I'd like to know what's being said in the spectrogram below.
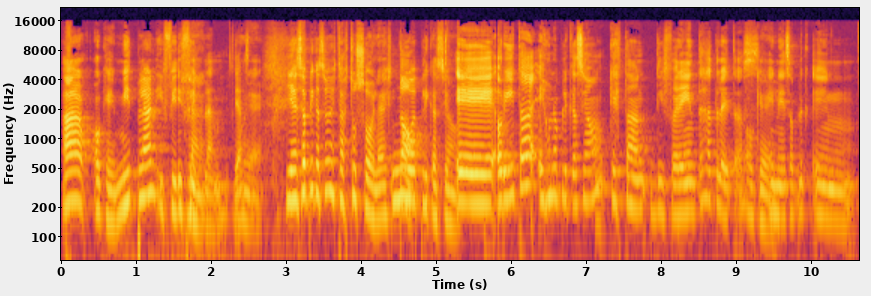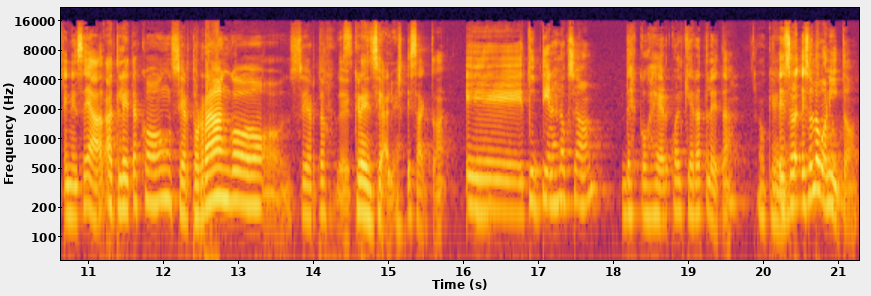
Ah, ok, Meet Plan y Fit Y Plan. Fit Plan, Muy yes. bien. Y en esa aplicación estás tú sola, es tu aplicación. Eh, ahorita es una aplicación que están diferentes atletas Ok. en, esa, en, en ese app. Atletas con cierto rango, ciertas eh, credenciales. Exacto. Eh, Tú tienes la opción de escoger cualquier atleta. Ok. Eso, eso es lo bonito.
